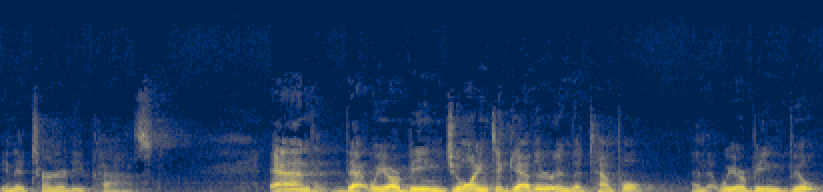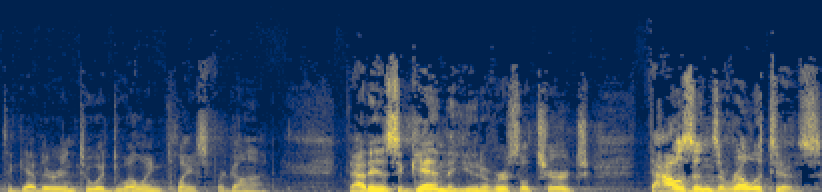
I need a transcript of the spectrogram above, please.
in eternity past. And that we are being joined together in the temple and that we are being built together into a dwelling place for God. That is, again, the universal church. Thousands of relatives.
